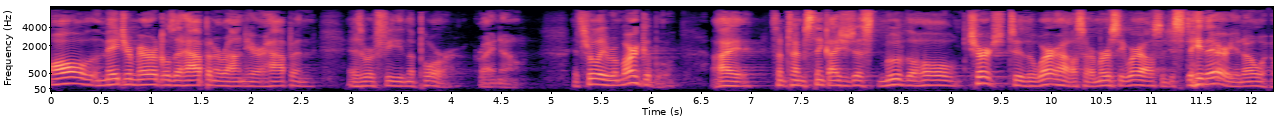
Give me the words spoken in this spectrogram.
all the major miracles that happen around here happen as we're feeding the poor right now. It's really remarkable. I sometimes think I should just move the whole church to the warehouse, our mercy warehouse, and just stay there, you know,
